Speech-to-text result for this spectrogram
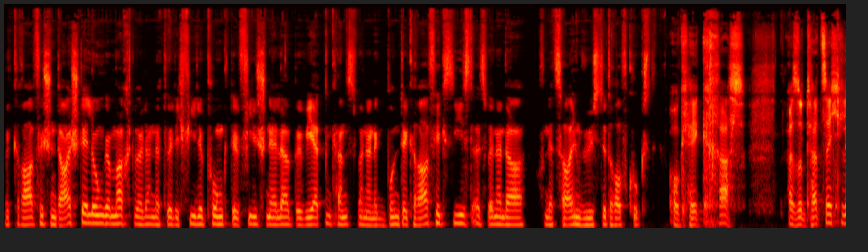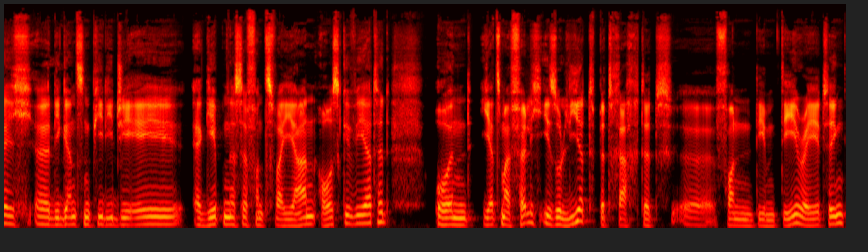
mit grafischen Darstellungen gemacht, weil dann natürlich viele Punkte viel schneller bewerten kannst, wenn du eine bunte Grafik siehst, als wenn du da von der Zahlenwüste drauf guckst. Okay, krass. Also tatsächlich äh, die ganzen PDGA-Ergebnisse von zwei Jahren ausgewertet und jetzt mal völlig isoliert betrachtet äh, von dem D-Rating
